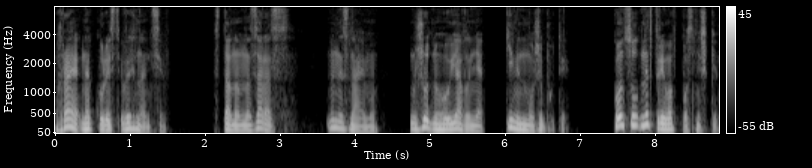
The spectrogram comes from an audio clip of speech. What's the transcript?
грає на користь вигнанців. Станом на зараз ми не знаємо жодного уявлення, ким він може бути. Консул не втримав посмішки.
